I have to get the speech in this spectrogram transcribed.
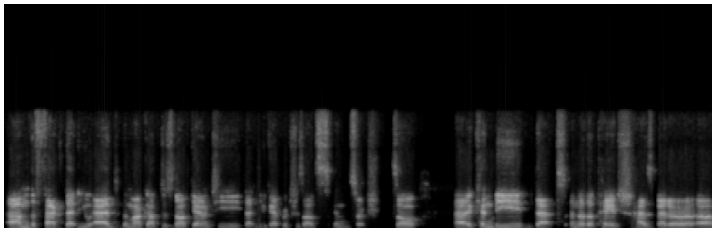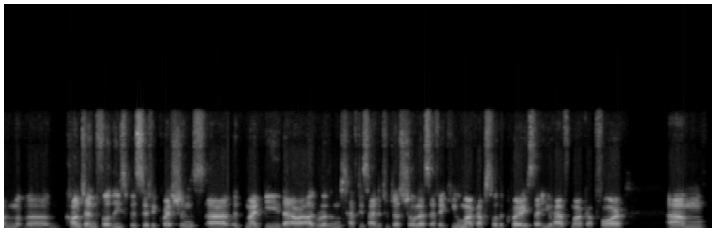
Um, the fact that you add the markup does not guarantee that you get rich results in search. So uh, it can be that another page has better um, uh, content for these specific questions. Uh, it might be that our algorithms have decided to just show less FAQ markups for the queries that you have markup for. Um,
